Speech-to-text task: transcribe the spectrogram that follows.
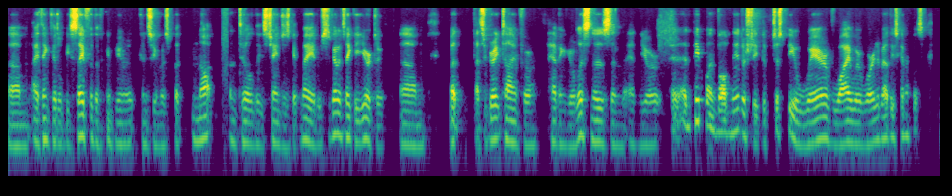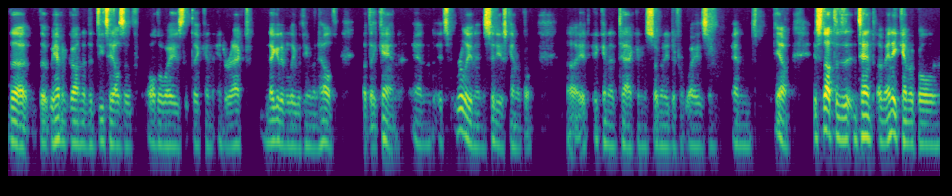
Um, I think it'll be safe for the consumers, but not until these changes get made, which is going to take a year or two. Um, but that's a great time for having your listeners and, and your and people involved in the industry to just be aware of why we're worried about these chemicals. The, the we haven't gone into the details of all the ways that they can interact negatively with human health, but they can, and it's really an insidious chemical. Uh, it, it can attack in so many different ways, and, and you know it's not the intent of any chemical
